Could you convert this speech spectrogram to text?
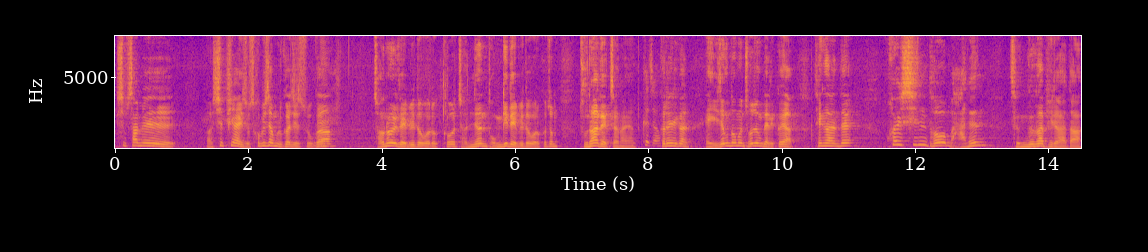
13일 어, CPI죠 소비자 물가 지수가 네. 전월 대비도 그렇고 전년 동기 대비도 그렇고 좀 둔화됐잖아요. 그죠. 그러니까 에이, 이 정도면 조정될 거야 생각하는데 훨씬 더 많은 증거가 필요하다.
